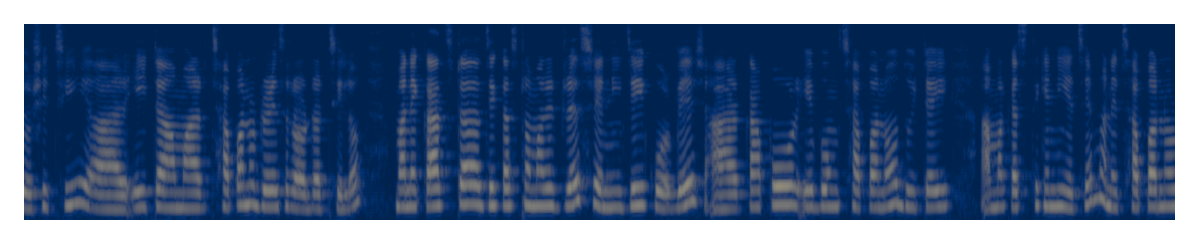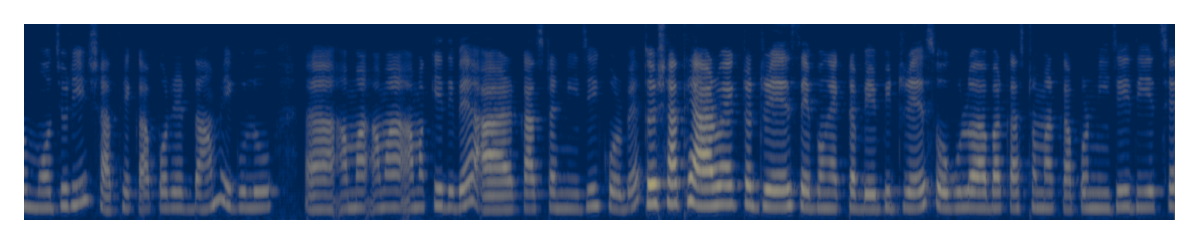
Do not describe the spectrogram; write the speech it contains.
বসেছি আর এইটা আমার ছাপানো ড্রেসের অর্ডার ছিল। মানে কাজটা, যে কাস্টমারের ড্রেস সে নিজেই করবে আর কাপড় এবং ছাপানো দুইটাই আমার কাছ থেকে নিয়েছে। মানে ছাপানোর মজুরি, সাথে কাপড়ের দাম এগুলো আমার আমার আমাকে দিবে আর কাজটা নিজেই করবে। তো সাথে আরও একটা ড্রেস এবং একটা বেবি ড্রেস ওগুলো আবার কাস্টমার কাপড় নিজেই দিয়েছে।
